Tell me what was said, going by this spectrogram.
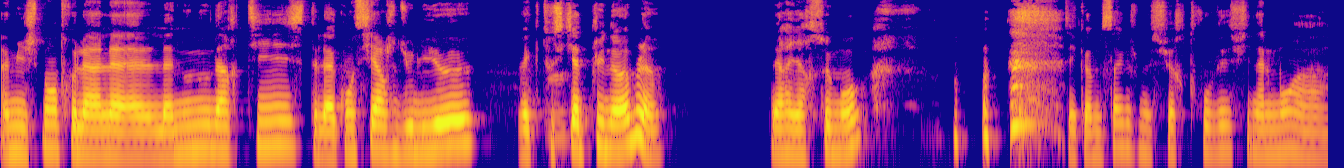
à mi-chemin entre la, la, la nounou d'artiste, la concierge du lieu, avec tout ce qu'il y a de plus noble derrière ce mot. C'est comme ça que je me suis retrouvée finalement à,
